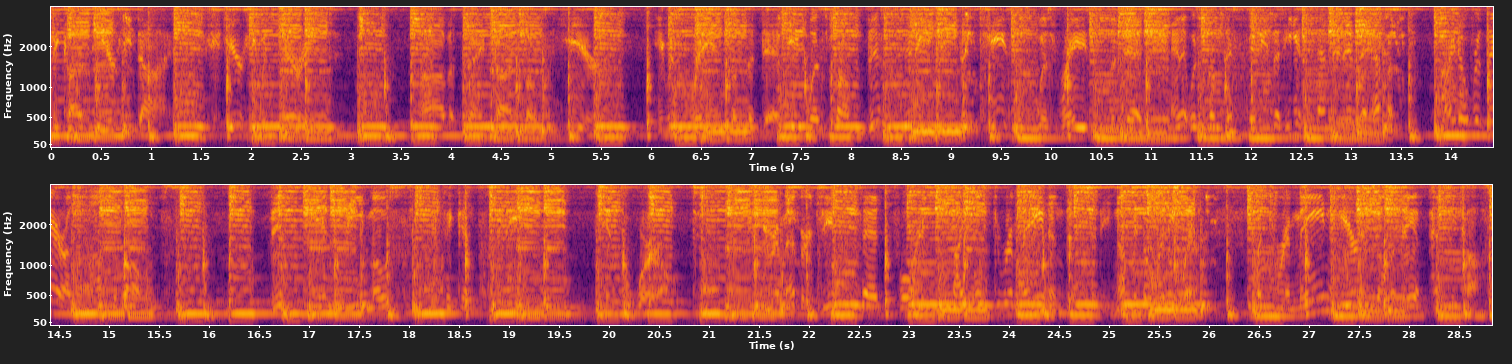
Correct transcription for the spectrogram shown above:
Because here he died. Until the day of Pentecost.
